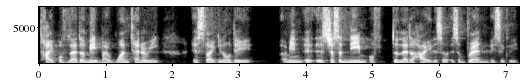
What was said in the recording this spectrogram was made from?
type of leather made by one tannery. It's like you know they, I mean, it, it's just a name of the leather hide. It's a it's a brand basically.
